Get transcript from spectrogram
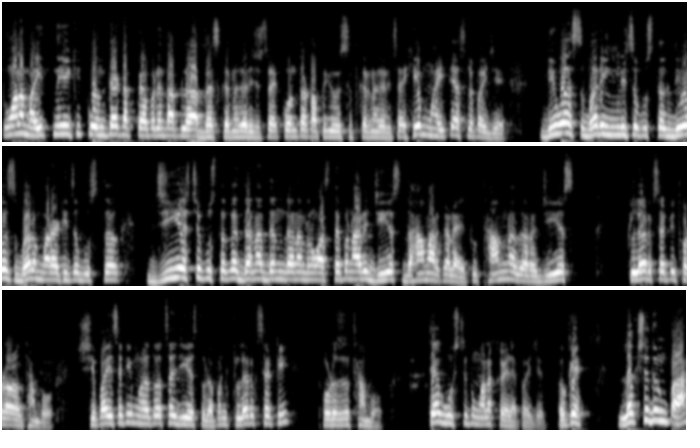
तुम्हाला माहीत नाहीये की कोणत्या टप्प्यापर्यंत आपल्याला अभ्यास करणं गरजेचं आहे कोणता टॉपिक व्यवस्थित करणं गरजेचं आहे हे माहिती असलं पाहिजे. दिवसभर इंग्लिशचं पुस्तक दिवसभर मराठीचं पुस्तक जीएसचे पुस्तक दनादन दनादन वाचतंय पण अरे जीएस दहा मार्काला आहे. तू थांब ना जरा जीएस क्लर्कसाठी थोडा वेळ थांबव. शिपाईसाठी महत्त्वाचा जीएस तुला पण क्लर्कसाठी थोडंसं थांबव. त्या गोष्टी तुम्हाला कळल्या पाहिजेत. ओके? लक्ष देऊन पहा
